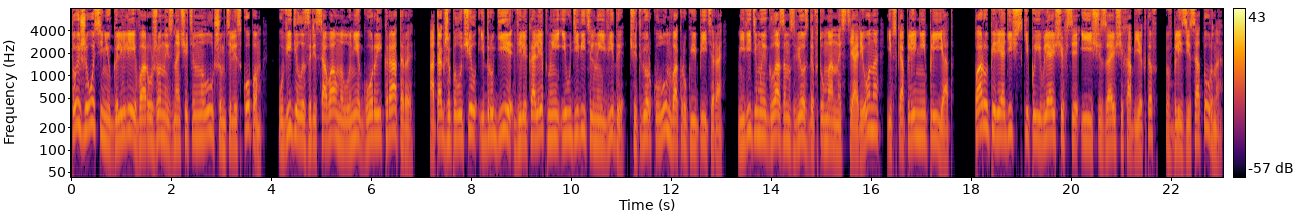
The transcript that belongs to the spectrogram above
Той же осенью Галилей, вооруженный значительно лучшим телескопом, увидел и зарисовал на Луне горы и кратеры, а также получил и другие великолепные и удивительные виды, четверку лун вокруг Юпитера, невидимые глазом звезды в туманности Ориона и в скоплении Плеяд, пару периодически появляющихся и исчезающих объектов вблизи Сатурна.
